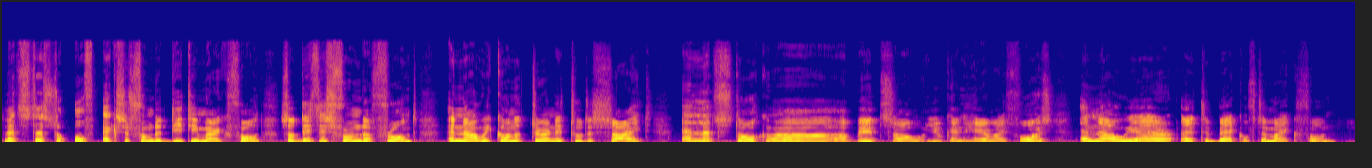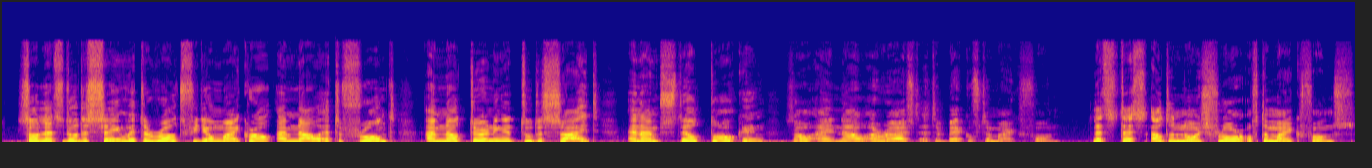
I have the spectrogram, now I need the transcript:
Let's test the off axis from the Deity microphone. So this is from the front and now we're gonna turn it to the side and let's talk uh, a bit so you can hear my voice and now we are at the back of the microphone. So let's do the same with the Rode Video Micro. I'm now at the front, I'm now turning it to the side and I'm still talking so I now arrived at the back of the microphone. Let's test out the noise floor of the microphones.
